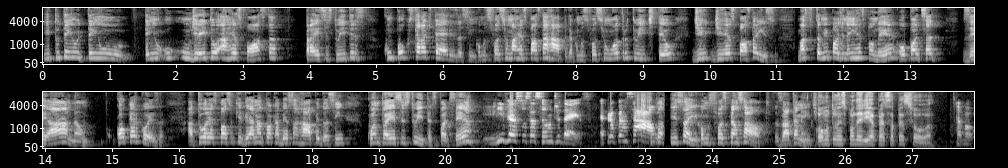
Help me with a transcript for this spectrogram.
E tu tem, o, tem, o, tem o, um direito à resposta para esses Twitters com poucos caracteres, assim, como se fosse uma resposta rápida, como se fosse um outro tweet teu de, de resposta a isso. Mas tu também pode nem responder, ou pode só dizer, ah, não, qualquer coisa. A tua resposta, o que vier na tua cabeça rápido, assim, quanto a esses twitters, pode ser? Livre associação de ideias. É para eu pensar alto. Isso aí, como se fosse pensar alto, exatamente. Como tu responderia para essa pessoa? Tá bom.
